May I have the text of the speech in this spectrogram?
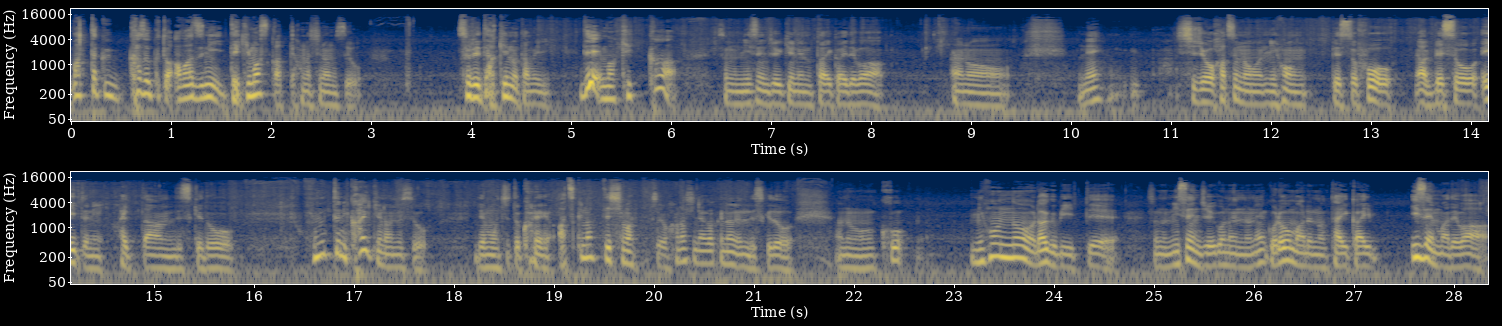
全く家族と会わずにできますかって話なんですよ。それだけのために。で、まあ、結果その2019年の大会ではあのね史上初の日本ベスト4あベスト8に入ったんですけど本当に快挙なんですよ。でもちょっとこれ熱くなってしまっちゃう話長くなるんですけどあのこ日本のラグビーってその2015年のね五郎丸の大会以前までは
